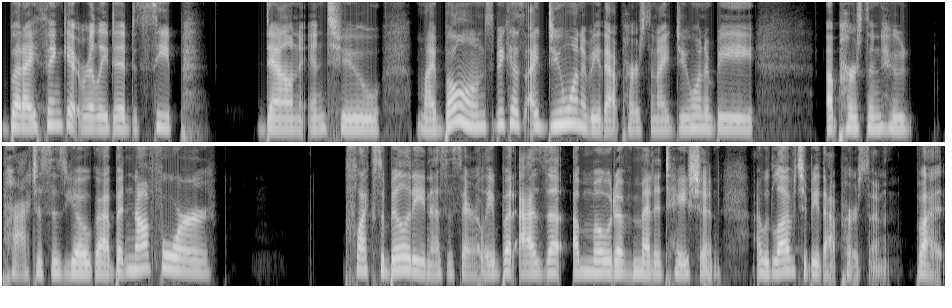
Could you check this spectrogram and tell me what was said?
But I think it really did seep down into my bones because I do want to be that person. I do want to be a person who practices yoga, but not for flexibility necessarily, but as a, a mode of meditation. I would love to be that person, but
